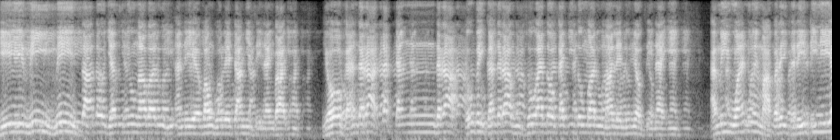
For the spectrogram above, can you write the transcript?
ယေမိမင်းသာသောယန္တုမျိုး၅ပါးတို့၏အနေအပေါင်းကိုလည်းတာမြင့်စေနိုင်ပါ၏ယောကန္တရတတ္တန္တရဒုဗိကန္တရဟုဆိုအပ်သောကကြီးသုံးပါးတို့မှလည်းလွမြောက်စေနိုင်၏အမိဝမ်းတွင်မှပရိတ္တိတည်နေရ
